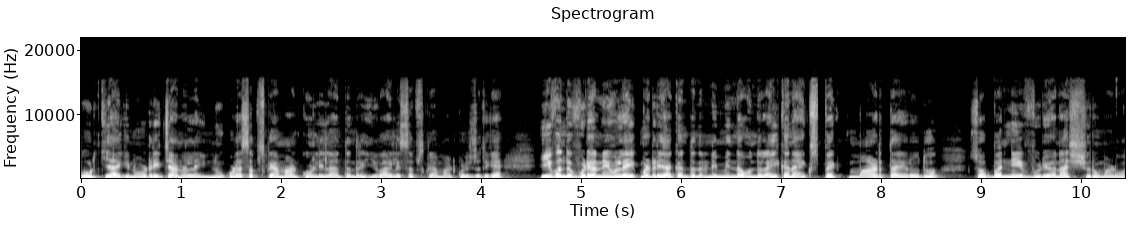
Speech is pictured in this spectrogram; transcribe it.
ಪೂರ್ತಿಯಾಗಿ ನೋಡಿರಿ. ಚಾನಲ್ನ ಇನ್ನೂ ಕೂಡ ಸಬ್ಸ್ಕ್ರೈಬ್ ಮಾಡ್ಕೊಳ್ಳಿಲ್ಲ ಅಂತಂದರೆ ಇವಾಗಲೇ ಸಬ್ಸ್ಕ್ರೈಬ್ ಮಾಡ್ಕೊಳ್ಳಿ ಜೊತೆಗೆ. ಈ ಒಂದು ವಿಡಿಯೋ ನೀವು ಲೈಕ್ ಮಾಡಿರಿ. ಯಾಕಂತಂದರೆ ನಿಮ್ಮಿಂದ ಒಂದು ಲೈಕನ್ನು ಎಕ್ಸ್ಪೆಕ್ಟ್ ಮಾಡ್ತಾ ಇರೋದು. ಸೊ ಬನ್ನಿ ವಿಡಿಯೋನ ಶುರು ಮಾಡುವ.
